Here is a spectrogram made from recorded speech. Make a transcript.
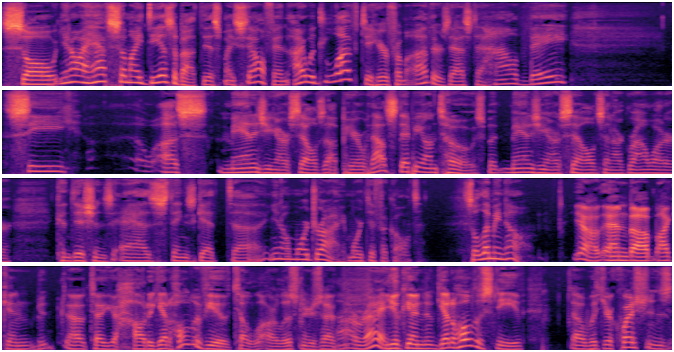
So, you know, I have some ideas about this myself, and I would love to hear from others as to how they see us managing ourselves up here without stepping on toes, but managing ourselves and our groundwater conditions as things get uh, you know more dry, more difficult. So let me know. Yeah, and uh, I can uh, tell you how to get a hold of you. Tell our listeners. Uh, All right. You can get a hold of Steve uh, with your questions.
